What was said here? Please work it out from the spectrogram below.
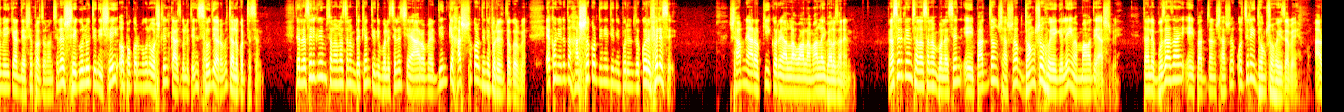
আমেরিকার দেশে প্রচলন ছিল, সেগুলো তিনি সেই অপকর্মগুলো, অশ্লীল কাজগুলো তিনি সৌদি আরবে চালু করতেছেন। তাই রাসুল করিম সাল্লাহ সাল্লাম দেখেন, তিনি বলেছিলেন, সে আরবের দিনকে হাস্যকর দিনে পরিণত করবে। এখন এটা তো হাস্যকর দিনে তিনি পরিণত করে ফেলেছে। সামনে আরও কি করে আল্লাহ আলাম, আল্লাহ ভালো জানেন। রাসুল করিম সাল্লাহ সাল্লাম বলেছেন, এই পাঁচজন শাসক ধ্বংস হয়ে গেলে ইমাম মাহাদি আসবে। তাহলে বোঝা যায় এই পাঁচজন শাসক অচিরেই ধ্বংস হয়ে যাবে। আর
